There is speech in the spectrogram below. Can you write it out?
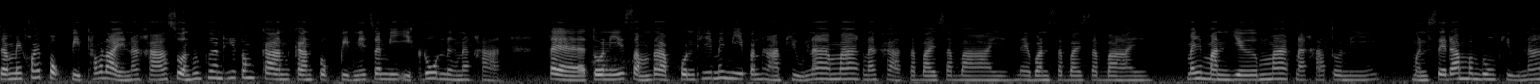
จะไม่ค่อยปกปิดเท่าไหร่นะคะ ส่วนเพื่อนๆที่ต้องการการปกปิดนี้จะมีอีกรุ่นหนึ่งนะคะ แต่ตัวนี้สำหรับคนที่ไม่มีปัญหาผิวหน้ามากนะคะ สบายๆในวันสบายๆไม่มันเยิ้มมากนะคะ ตัวนี้เหมือนเซรั่มบำรุงผิวหน้า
